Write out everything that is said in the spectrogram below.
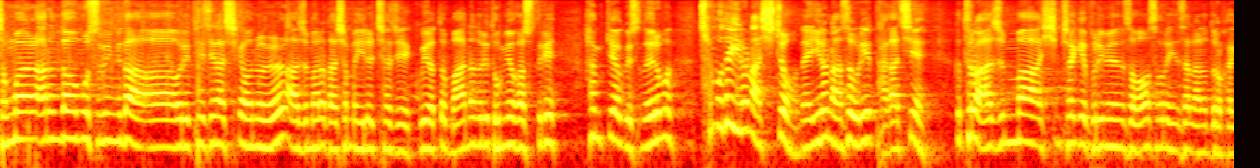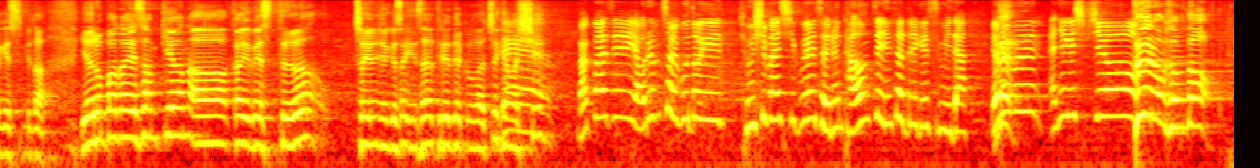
정말 아름다운 모습입니다. 아, 우리 태진아 씨가 오늘 아줌마로 다시 한번 일을 차지했고요. 또 많은 우리 동료 가수들이 함께하고 있습니다. 여러분 첫 무대 일어나시죠. 네, 일어나서 우리 다 같이 끝으로 아줌마 힘차게 부르면서 서로 인사를 나누도록 하겠습니다. 여름바다에서 함께한 아, 가요 베스트 저희는 여기서 인사를 드려야 될 것 같죠, 경아 씨? 네. 막바지 여름철 무더위 조심하시고요. 저희는 다음 주에 인사드리겠습니다. 여러분 안녕히 계십시오. 대단히 감사합니다.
